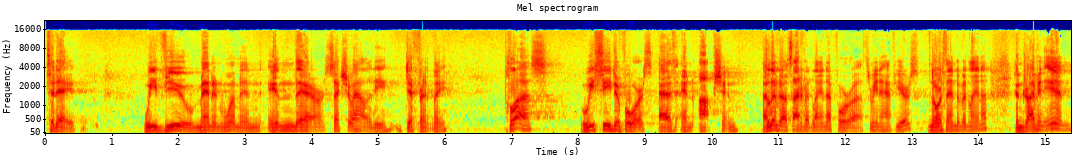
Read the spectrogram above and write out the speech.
today. We view men and women in their sexuality differently. Plus, we see divorce as an option. I lived outside of Atlanta for uh, three and a half years, north end of Atlanta, and driving in,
